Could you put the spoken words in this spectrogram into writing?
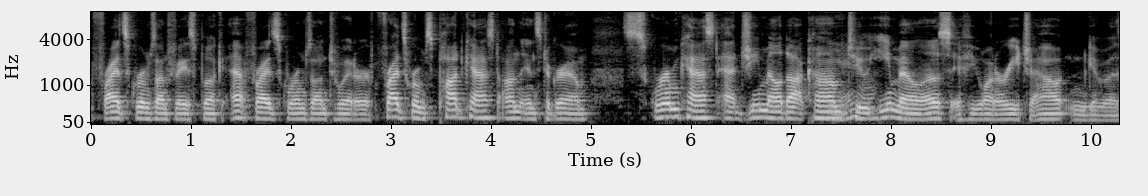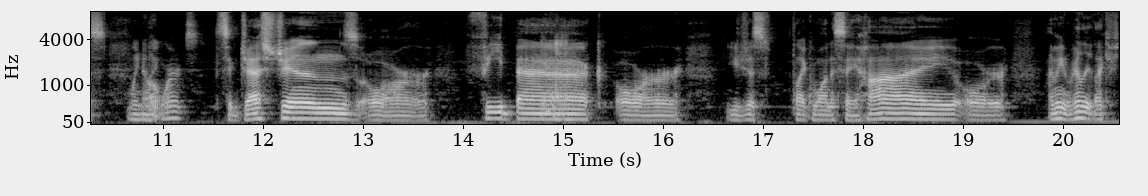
Fried Squirms on Facebook, at Fried Squirms on Twitter, Fried Squirms Podcast on the Instagram, squirmcast at gmail.com to email us if you want to reach out and give us We know it works. suggestions or feedback or you just like want to say hi or I mean really like if,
